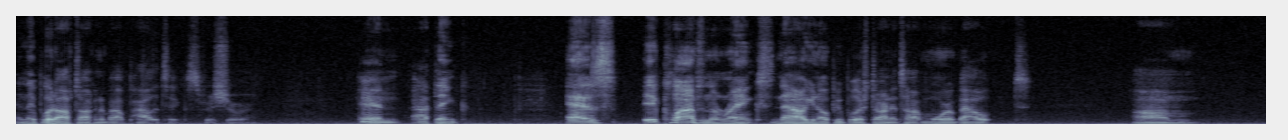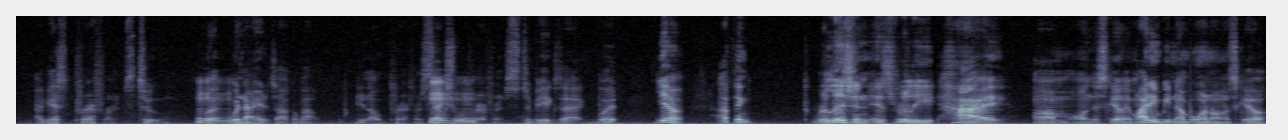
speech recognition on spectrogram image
and they put off talking about politics for sure. Hmm. And I think as it climbs in the ranks, now, you know, people are starting to talk more about, um, I guess, preference too. Mm-hmm. But we're not here to talk about, you know, preference, sexual mm-hmm. preference to be exact. But yeah, I think religion is really high um, on the scale. It might even be number one on the scale,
